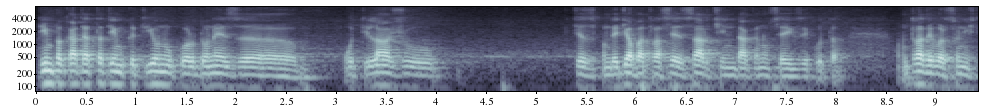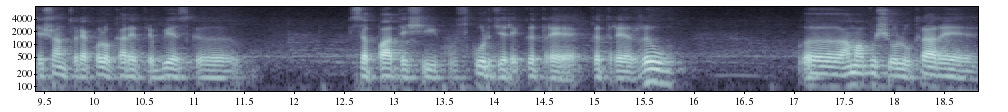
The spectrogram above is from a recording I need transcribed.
Din păcate, atât timp cât eu nu coordonez uh, utilajul, ce să spun, degeaba trasez sarcini dacă nu se execută. Într-adevăr, sunt niște șanțuri acolo care trebuie să săpate și cu scurgere către, către râu. Uh, am avut și o lucrare,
